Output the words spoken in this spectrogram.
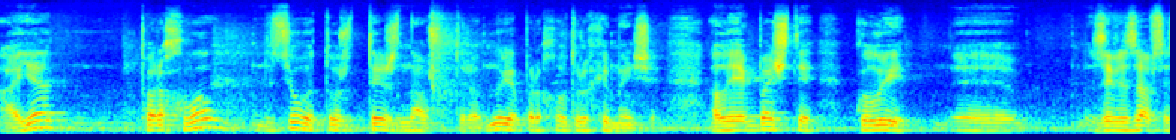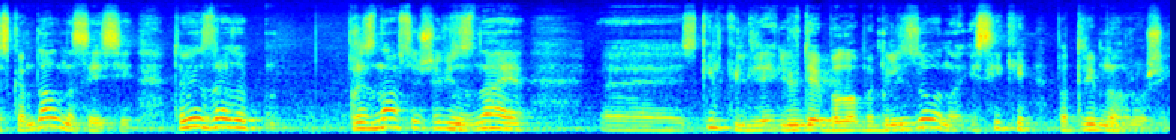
А я порахував, до цього теж, теж знав, що треба. Ну, я порахував трохи менше. Але як бачите, коли е, зав'язався скандал на сесії, то він зразу признався, що він знає, е, скільки людей було мобілізовано і скільки потрібно грошей.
